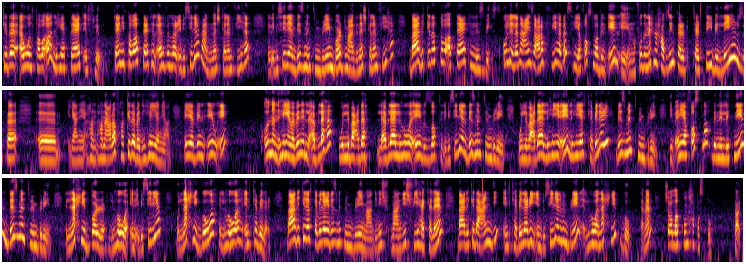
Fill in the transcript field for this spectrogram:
كده أول طبقة اللي هي بتاعه ال fluid. تاني طبقة بتاعه ال alveolar epithelium ما عندناش كلام فيها. ال epithelium basement membrane برضو ما عندناش كلام فيها. بعد كده الطبقة بتاعه ال space كل اللي أنا عايزة أعرفه فيها بس هي فاصلة بين إيه لايه المفروض إن إحنا حافظين تر- ترتيب ال layers ف يعني هن- هنعرفها كده بديهيا يعني. هي بين إيه وايه قلنا إن هي ما بين اللي قبلها واللي بعدها اللي قبلها اللي هو إيه بالظبط؟ ال epithelial basement membrane واللي بعدها اللي هي إيه؟ اللي هي ال capillary basement membrane يبقى هي فاصلة بين الاثنين basement membrane اللي ناحية بره اللي هو ال epithelial والناحية جوه اللي هو ال capillary. بعد كده ال capillary basement membrane ما عنديش ما عنديش فيها كلام. بعد كده عندي ال capillary endothelial membrane اللي هو ناحية جوه تمام؟ إن شاء الله تكون حفظتوه. طيب.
